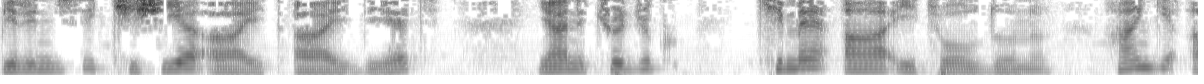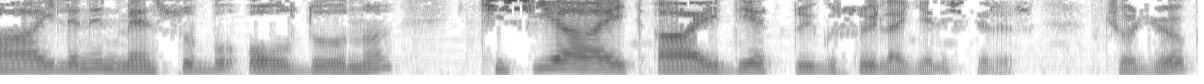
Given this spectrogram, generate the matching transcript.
Birincisi kişiye ait aidiyet. Yani çocuk kime ait olduğunu, hangi ailenin mensubu olduğunu kişiye ait aidiyet duygusuyla geliştirir. Çocuk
